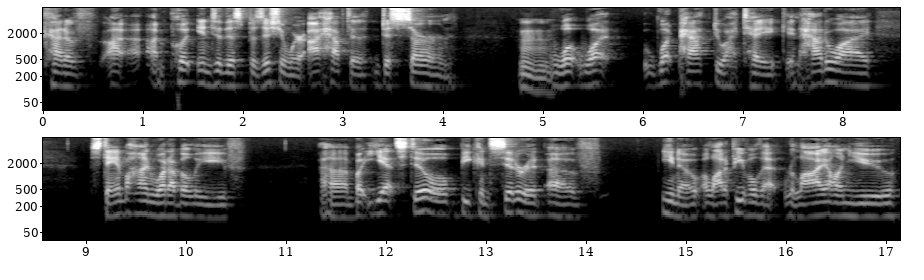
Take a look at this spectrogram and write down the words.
kind of I, I'm put into this position where I have to discern what what what path do I take and how do I stand behind what I believe, uh, but yet still be considerate of you know a lot of people that rely on you.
